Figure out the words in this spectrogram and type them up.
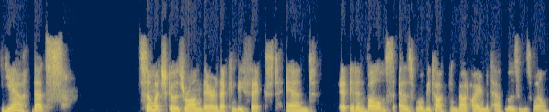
yeah, that's so much goes wrong there that can be fixed. And it, it involves, as we'll be talking about, iron metabolism as well.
